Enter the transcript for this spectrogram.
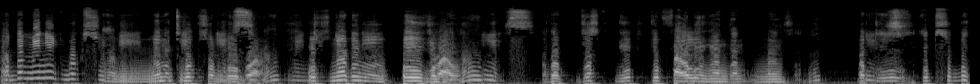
Uh, the minute book should be Um, minute book should yes, be minute. It's not in page wise. Huh? yes That just keep, keep filing and then mention. Huh? But Yes. it should be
